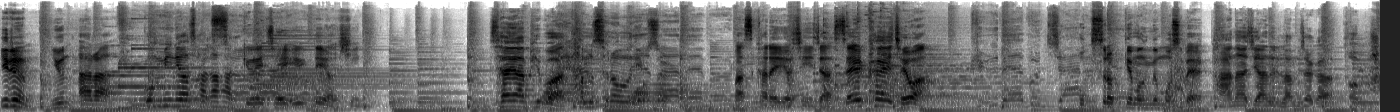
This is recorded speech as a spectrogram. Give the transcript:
이름 윤아라 꽃미녀 사관학교의 제1대 여신 새하얀 피부와 탐스러운 입술 마스카라의 여신이자 셀카의 제왕. 복스럽게 먹는 모습에 반하지 않을 남자가 없죠.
